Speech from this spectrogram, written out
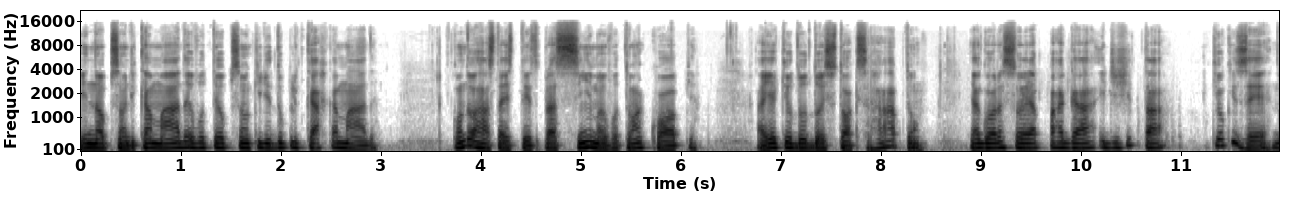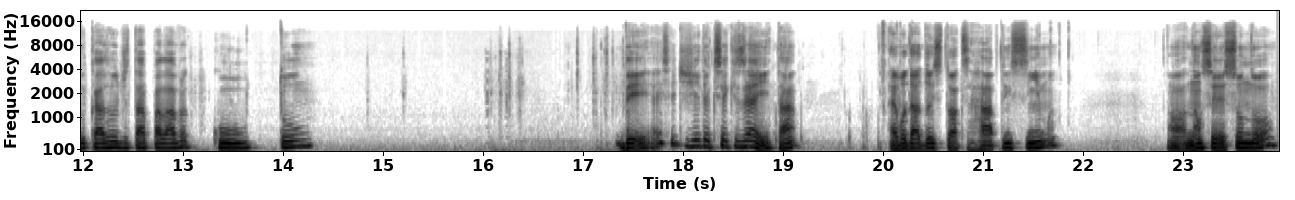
Vindo na opção de camada, eu vou ter a opção aqui de duplicar camada. Quando eu arrastar esse texto para cima, eu vou ter uma cópia. Aí aqui eu dou dois toques rápidos. E agora só é apagar e digitar que eu quiser. No caso, vou digitar a palavra culto D. Aí você digita o que você quiser aí, tá? Aí eu vou dar dois toques rápidos em cima. Ó, não selecionou,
